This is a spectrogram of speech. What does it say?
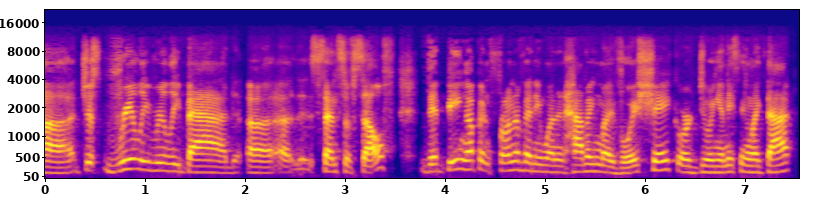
uh, just really, really bad uh, uh, sense of self. That being up in front of anyone and having my voice shake or doing anything like that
